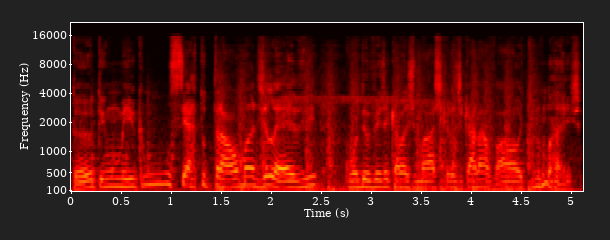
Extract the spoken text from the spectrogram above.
Então eu tenho meio que um certo trauma de leve quando eu vejo aquelas máscaras de carnaval e tudo mais.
